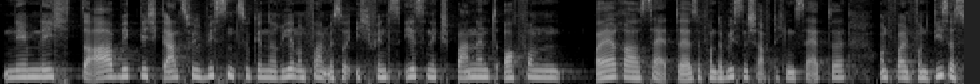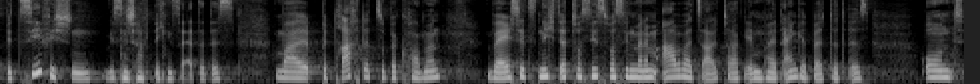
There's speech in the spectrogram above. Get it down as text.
nämlich da wirklich ganz viel Wissen zu generieren und vor allem, also ich finde es irrsinnig spannend, auch von eurer Seite, also von der wissenschaftlichen Seite und vor allem von dieser spezifischen wissenschaftlichen Seite das mal betrachtet zu bekommen, weil es jetzt nicht etwas ist, was in meinem Arbeitsalltag eben halt eingebettet ist. Und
